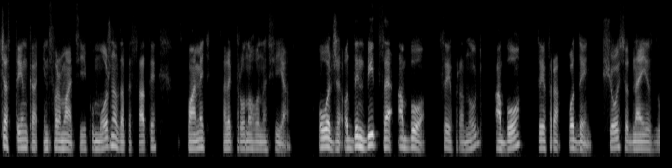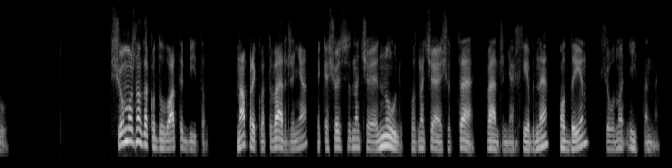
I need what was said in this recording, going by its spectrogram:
частинка інформації, яку можна записати в пам'ять електронного носія. Отже, один біт це або цифра 0, або цифра 1. Щось одне із двох. Що можна закодувати бітом? Наприклад, твердження, яке щось означає 0, означає, що це твердження хибне, 1, що воно істинне.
